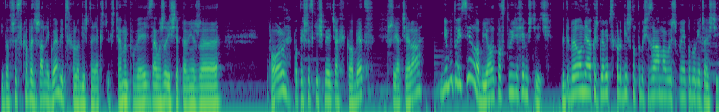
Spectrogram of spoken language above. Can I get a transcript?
I to wszystko bez żadnej głębi psychologicznej, jak chciałbym powiedzieć, założyliście pewnie, że Paul po tych wszystkich śmierciach kobiet, przyjaciela, mu to nic nie robi, on po prostu idzie się mścić. Gdyby on miał jakąś głębię psychologiczną, to by się załamał już pewnie po drugiej części.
